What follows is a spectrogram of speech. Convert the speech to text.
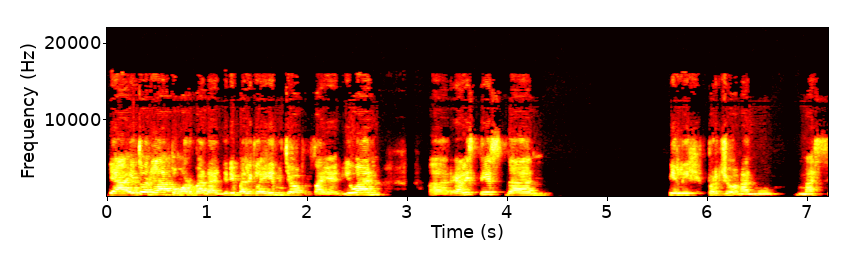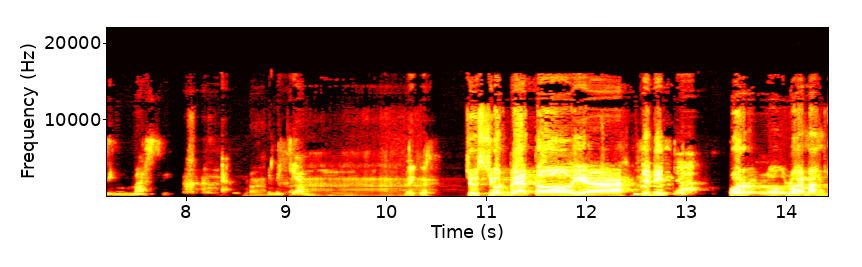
Ya itu adalah pengorbanan. Jadi balik lagi menjawab pertanyaan Iwan, eh, realistis dan pilih perjuanganmu masing-masing. Demikian. Baiklah. Choose your battle ya. Jadi Ya. Pur, lu, lu emang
